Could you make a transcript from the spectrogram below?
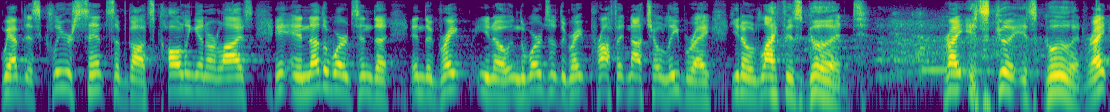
We have this clear sense of God's calling in our lives. In, other words, in the, in the great, you know, in the words of the great prophet Nacho Libre, you know, life is good right? It's good. It's good, right?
